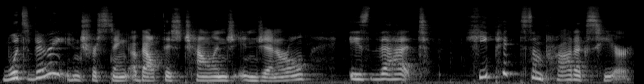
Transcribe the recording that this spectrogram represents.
What's very interesting about this challenge in general is that he picked some products here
